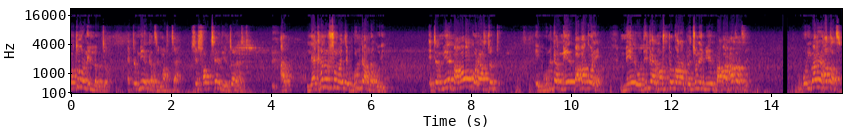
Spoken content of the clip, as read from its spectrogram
কত বড় নির্লজ্জ। একটা মেয়ের কাছে মাফ চায়, সে সব ছেড়ে দিয়ে চলে আসছে আর লেখানোর সময় যে ভুলটা আমরা করি এটা মেয়ের বাবাও করে, আশ্চর্য। এই ভুলটা মেয়ের বাবা করে। মেয়ের অধিকার নষ্ট করার পেছনে মেয়ের বাবার হাত আছে, পরিবারের হাত আছে।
